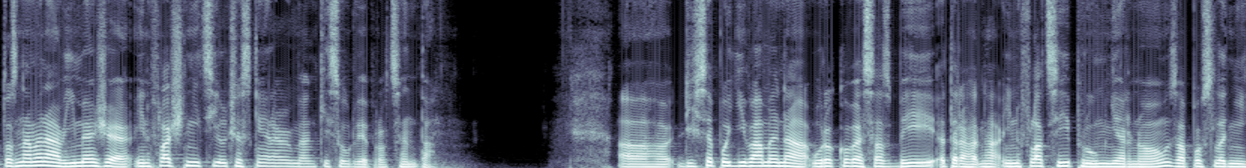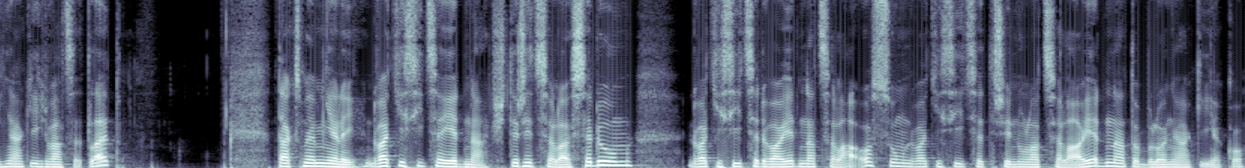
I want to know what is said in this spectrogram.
To znamená, víme, že inflační cíl České národní banky jsou 2%. Když se podíváme na úrokové sazby, teda na inflaci průměrnou za posledních nějakých 20 let, tak jsme měli 2001 4,7, 2002 1,8, 2003 0,1, to bylo nějaký jako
